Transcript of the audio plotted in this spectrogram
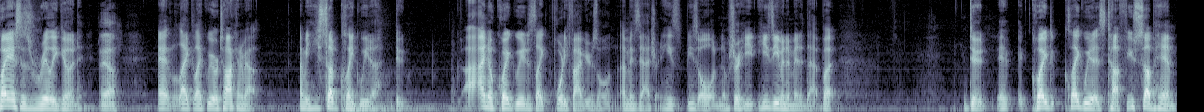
is really good, Yeah, and like like we were talking about, I mean he subbed Clay Guida, dude. I, I know Clay Guida is like 45 years old. I'm exaggerating. He's he's old, and I'm sure he he's even admitted that. But dude, if, if Clay Clay Guida is tough. You sub him,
